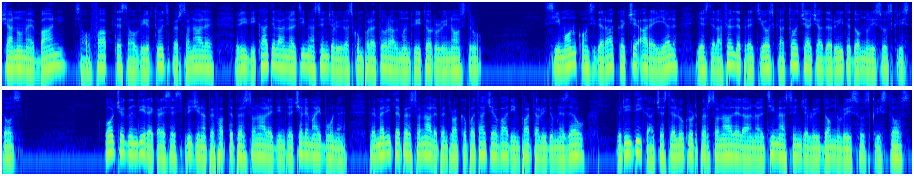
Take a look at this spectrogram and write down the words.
și anume bani sau fapte sau virtuți personale ridicate la înălțimea sângelui răscumpărător al Mântuitorului nostru. Simon considera că ce are el este la fel de prețios ca tot ceea ce a dăruit Domnul Isus Hristos. Orice gândire care se sprijină pe fapte personale dintre cele mai bune, pe merite personale pentru a căpăta ceva din partea lui Dumnezeu, ridică aceste lucruri personale la înălțimea sângelui Domnului Isus Hristos.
